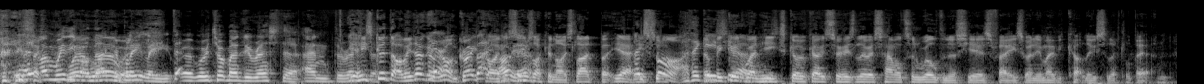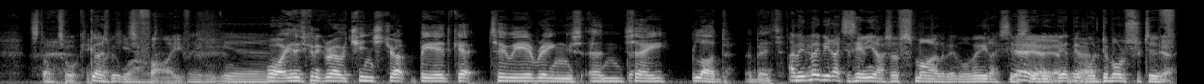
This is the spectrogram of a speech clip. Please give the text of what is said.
I'm with you Where on that were we? completely. Uh, we were talking about Di Resta and the rest. Yeah, he's good though. I mean, don't get me Yeah, wrong. Great but- driver. Oh, yeah. Seems like a nice lad, but yeah, And he's sort of- smart. I think it'll be he's, good yeah, when he go, goes through his Lewis Hamilton wilderness years phase when he maybe cut loose a little bit and stop talking Goes like a bit he's wild, five. maybe, Yeah. Well, he's going to grow a chin strap beard, get two earrings, and say blood a bit. I mean, maybe you'd like to see him, you know, sort of smile a bit more. Maybe you'd like to see him Yeah, see him yeah, a bit, a bit yeah. more demonstrative,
